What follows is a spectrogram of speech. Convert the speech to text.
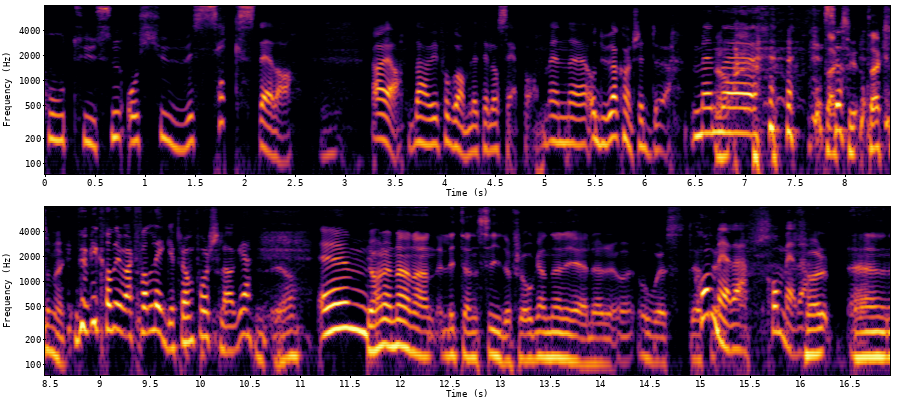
2026 det da. Mm. Ja ja, da er vi for gamle til å se på. Men, eh, og du er kanskje død. Men ja. Eh, takk, så, takk, så, mye. Vi kan i hvert fall legge fram forslaget. Ja. Um, Jeg har en annen liten sidofråga når det gjelder OS. Kom med det. Kom med det. For eh,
